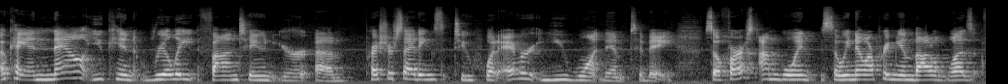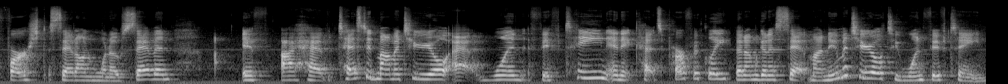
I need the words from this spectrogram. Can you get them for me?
Okay, and now you can really fine tune your um, pressure settings to whatever you want them to be. So first I'm going, so we know our premium bottle was first set on 107 if I have tested my material at 115 and it cuts perfectly, then I'm gonna set my new material to 115.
